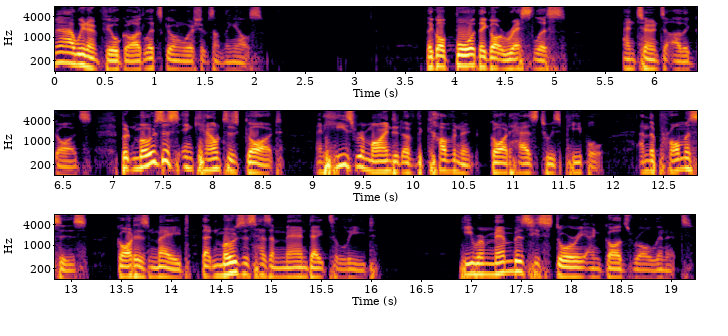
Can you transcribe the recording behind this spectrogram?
nah, we don't feel God. Let's go and worship something else. They got bored, they got restless, and turned to other gods. But Moses encounters God, and he's reminded of the covenant God has to his people and the promises God has made that Moses has a mandate to lead. He remembers his story and God's role in it.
